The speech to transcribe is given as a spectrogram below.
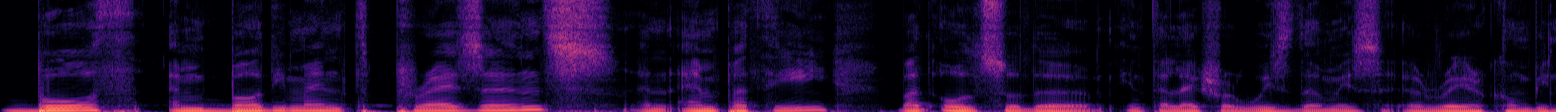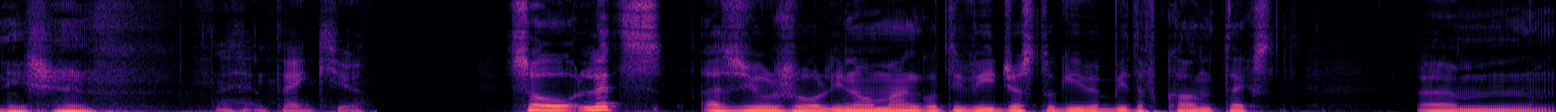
both embodiment presence and empathy, but also the intellectual wisdom is a rare combination. Thank you. So let's, as usual, you know, Mango TV, just to give a bit of context, um,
